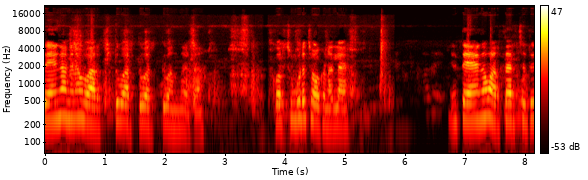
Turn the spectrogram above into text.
തേങ്ങ അങ്ങനെ വറുത്ത് വറുത്ത് വറുത്ത് വന്നു കേട്ടാ. കുറച്ചും കൂടെ ചോക്കണം അല്ലേ? ഇനി തേങ്ങ വറുത്തരച്ചത്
